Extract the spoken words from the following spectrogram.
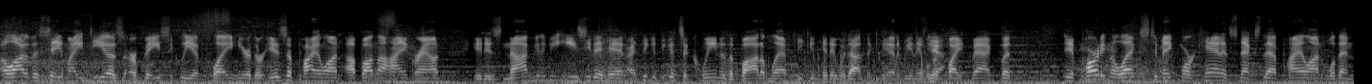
a lot of the same ideas are basically at play here. There is a pylon up on the high ground. It is not going to be easy to hit. I think if he gets a queen to the bottom left, he can hit it without the cannon being able Yeah. to fight back. But if Parting elects to make more cannons next to that pylon, well then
